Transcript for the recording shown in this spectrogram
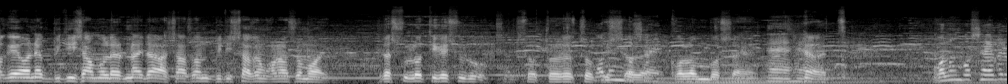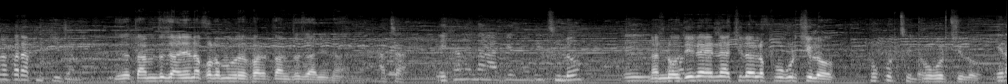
আগে অনেক ব্রিটিশ আমলের না শাসন, ব্রিটিশ শাসন করার সময় এটা ষোলো থেকে শুরু। সতেরোশো চব্বিশ সালে। কলম্বো সাহেব। হ্যাঁ আচ্ছা। কলম্বো সাহেবের ব্যাপারে আপনি কি জানেন? এটা আমি তো জানি না কলম্বো ব্যাপারে তো আমি তো জানি না। আচ্ছা এখানে না আগে নদী ছিল এই না নদী না না ছিল হলো পুকুর ছিল। পুকুর ছিল। পুকুর ছিল। এর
